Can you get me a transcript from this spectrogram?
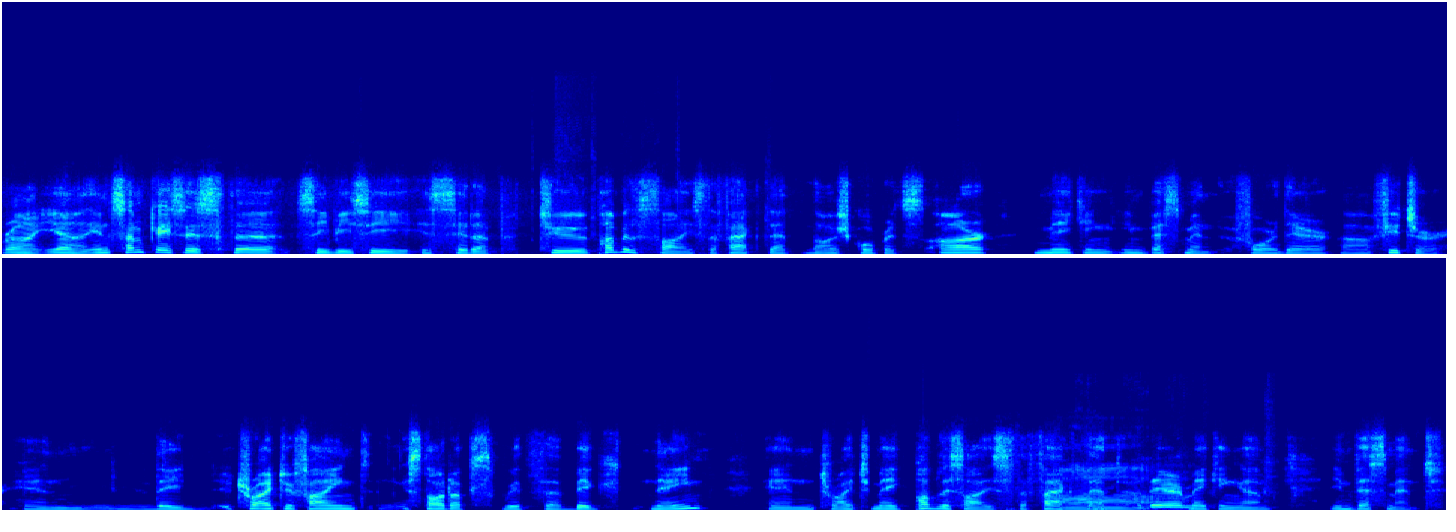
Right. Yeah. In some cases, the CVC is set up to publicize the fact that large corporates are making investment for their uh, future and they try to find startups with a big name and try to make publicize the fact ah. that they're making um, investment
